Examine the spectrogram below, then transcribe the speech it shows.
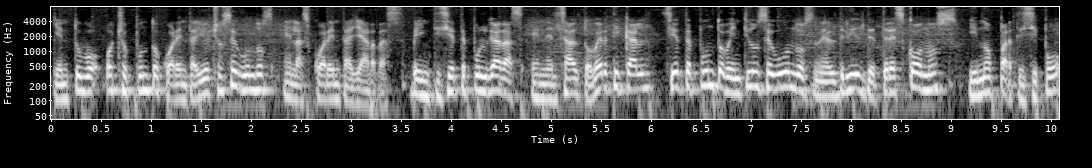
quien tuvo 8.48 segundos en las 40 yardas, 27 pulgadas en el salto vertical, 7.21 segundos en el drill de 3 conos y no participó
